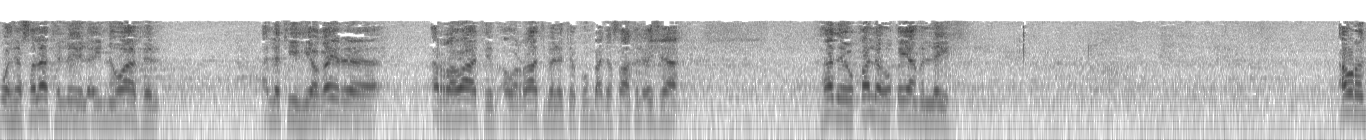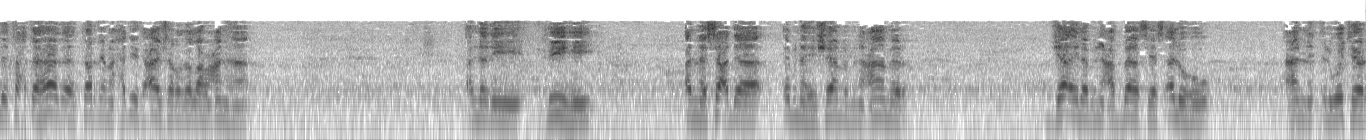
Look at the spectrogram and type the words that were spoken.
وهي صلاة الليل أي النوافل التي هي غير الرواتب أو الراتبة التي تكون بعد صلاة العشاء هذا يقال له قيام الليل. أورد تحت هذا ترجمة حديث عائشة رضي الله عنها الذي فيه أن سعد ابن هشام بن عامر جاء إلى ابن عباس يسأله عن الوتر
